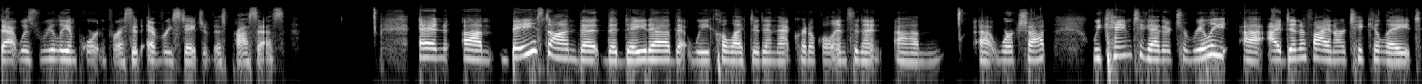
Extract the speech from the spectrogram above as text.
That was really important for us at every stage of this process. And um, based on the, the data that we collected in that critical incident um, uh, workshop, we came together to really uh, identify and articulate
